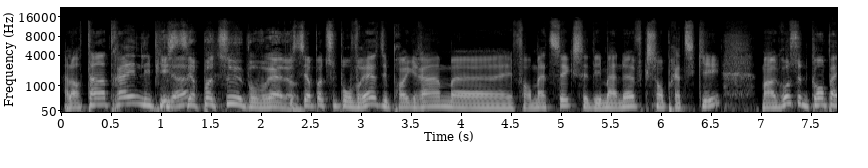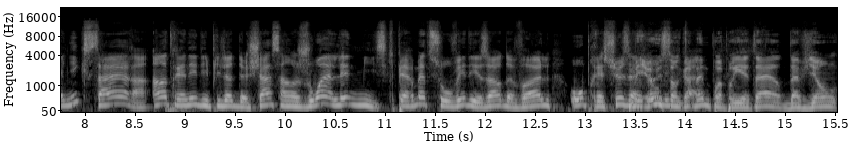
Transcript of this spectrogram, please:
Alors, t'entraînes les pilotes. Ils se tirent pas dessus pour vrai, là. Ils se tirent pas dessus pour vrai. C'est des programmes euh, informatiques, c'est des manœuvres qui sont pratiquées. Mais en gros, c'est une compagnie qui sert à entraîner des pilotes de chasse en jouant à l'ennemi, ce qui permet de sauver des heures de vol aux précieux avions. Mais eux, ils sont quand même propriétaires d'avions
